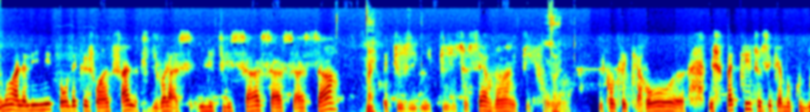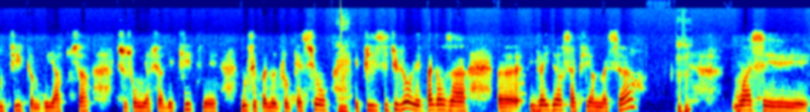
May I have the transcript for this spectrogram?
moi, à la limite, bon, dès que je vois un fan, je dis voilà, il utilise ça, ça, ça, ça. Ouais. Et puis, ils, se servent, hein, et puis ils font. Ouais. Ils comptent les carreaux. euh, mais je fais pas de kits. Je sais qu'il y a beaucoup de boutiques comme Briard, tout ça, qui se sont mis à faire des kits, mais nous, c'est pas notre vocation. Et puis, si tu veux, on n'est pas dans un. Euh, Invader, c'est un client de ma sœur. Mhm. Moi, c'est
